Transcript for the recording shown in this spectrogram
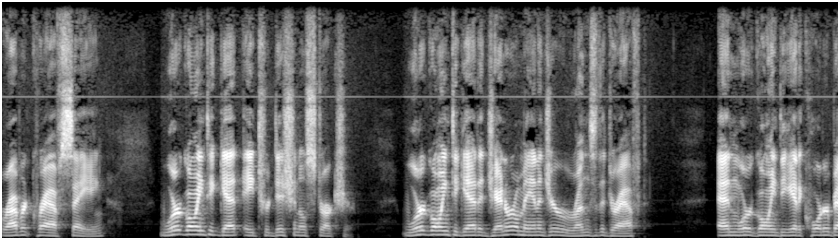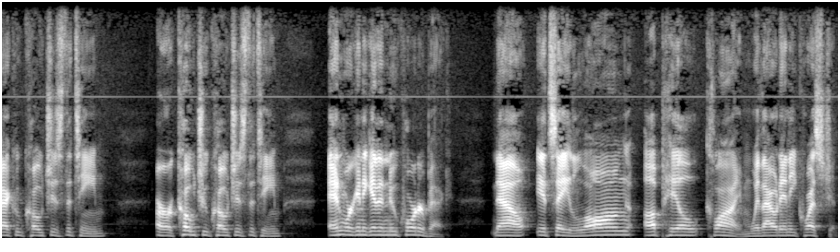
Robert Kraft saying, we're going to get a traditional structure. We're going to get a general manager who runs the draft, and we're going to get a quarterback who coaches the team, or a coach who coaches the team, and we're going to get a new quarterback. Now, it's a long uphill climb without any question.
